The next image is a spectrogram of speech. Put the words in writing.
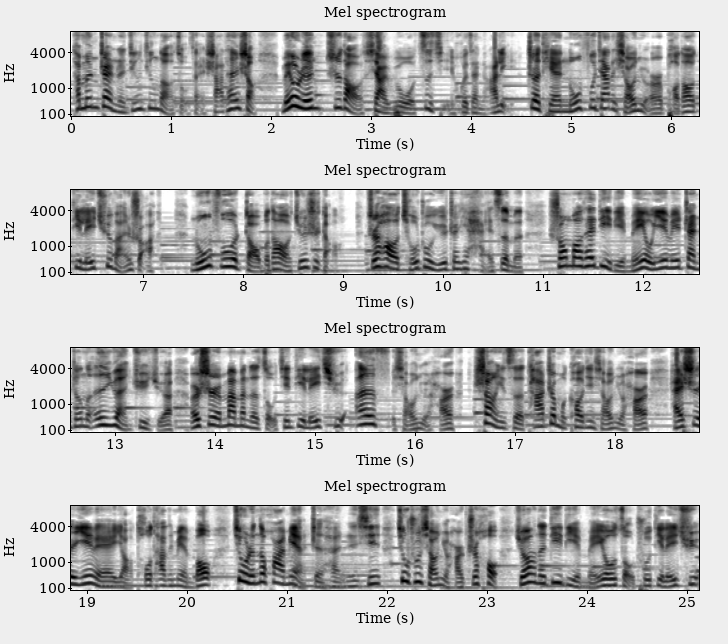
他们战战兢兢地走在沙滩上，没有人知道下一步自己会在哪里。这天，农夫家的小女儿跑到地雷区玩耍，农夫找不到军事长。只好求助于这些孩子们。双胞胎弟弟没有因为战争的恩怨拒绝，而是慢慢的走进地雷区，安抚小女孩。上一次他这么靠近小女孩，还是因为要偷她的面包。救人的画面震撼人心。救出小女孩之后，绝望的弟弟没有走出地雷区，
